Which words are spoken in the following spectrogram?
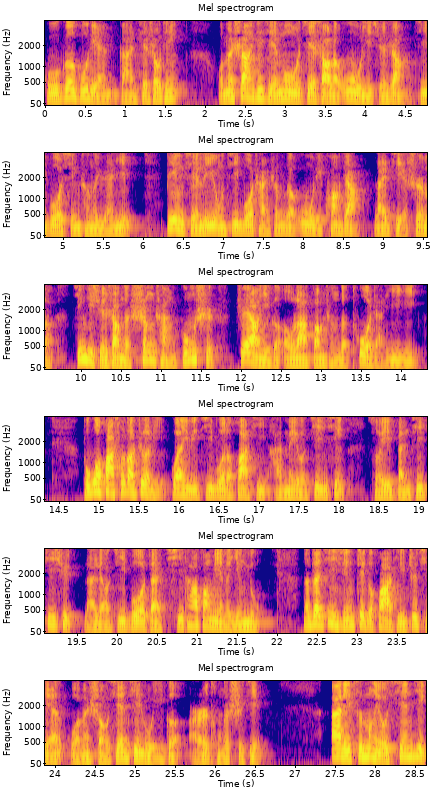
谷歌古典，感谢收听。我们上一期节目介绍了物理学上激波形成的原因，并且利用激波产生的物理框架来解释了经济学上的生产公式这样一个欧拉方程的拓展意义。不过话说到这里，关于激波的话题还没有尽兴，所以本期继续来聊激波在其他方面的应用。那在进行这个话题之前，我们首先进入一个儿童的世界，《爱丽丝梦游仙境》。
